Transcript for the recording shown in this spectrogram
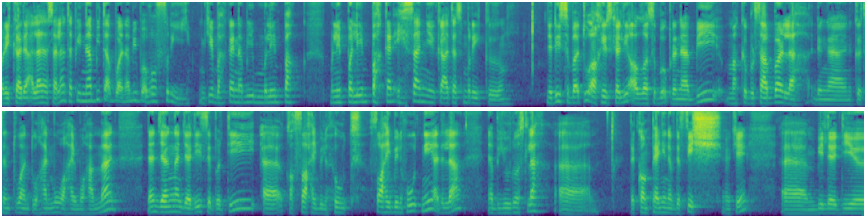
mereka ada alasan salah tapi Nabi tak buat. Nabi buat for free. Okay, bahkan Nabi melimpah melimpah-limpahkan ihsannya ke atas mereka. Jadi sebab tu akhir sekali Allah sebut kepada Nabi maka bersabarlah dengan ketentuan Tuhanmu wahai Muhammad. Dan jangan jadi seperti uh, sahibil hut. Sahibil hut ni adalah Nabi Yunus lah uh, the companion of the fish. Okay um, bila dia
